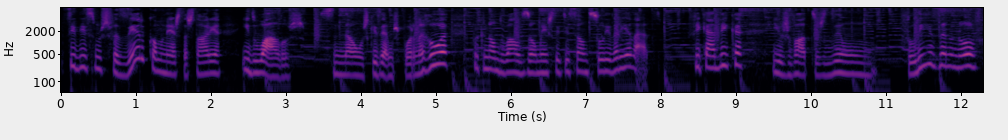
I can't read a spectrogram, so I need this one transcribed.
decidíssemos fazer como nesta história e doá-los? Se não os quisermos pôr na rua, porque não doá-los a uma instituição de solidariedade? Fica a dica e os votos de um feliz ano novo,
